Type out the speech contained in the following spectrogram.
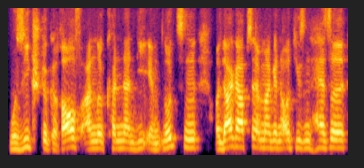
Musikstücke rauf, andere können dann die eben nutzen. Und da gab es ja immer genau diesen Hassel,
